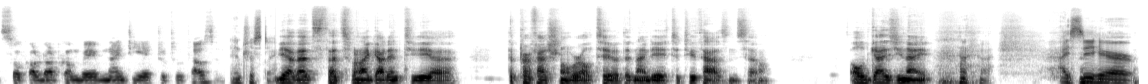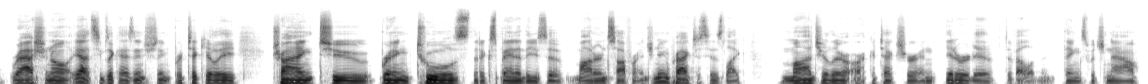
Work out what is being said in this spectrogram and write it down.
so-called dot-com wave 98 to 2000 interesting. Yeah that's that's when i got into uh, the professional world too the 98 to 2000 so old guys unite. I see here rational. Yeah it seems like it's interesting particularly trying to bring tools that expanded the use of modern software engineering practices like modular architecture and iterative development things which now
